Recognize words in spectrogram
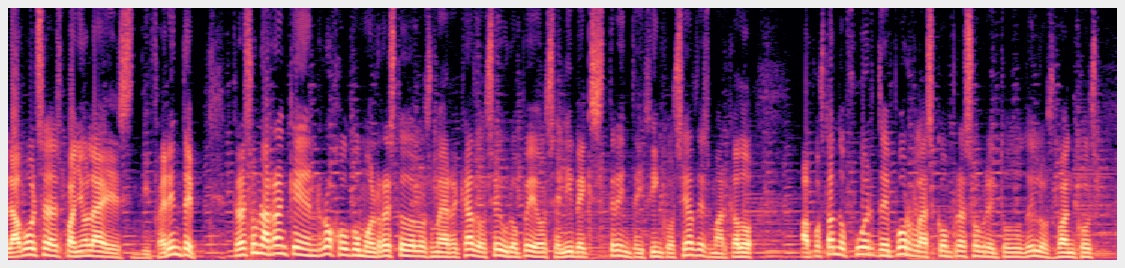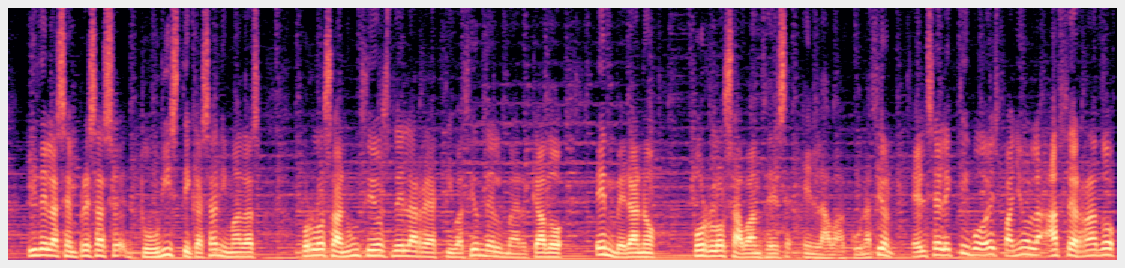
la bolsa española es diferente. Tras un arranque en rojo como el resto de los mercados europeos, el IBEX 35 se ha desmarcado apostando fuerte por las compras sobre todo de los bancos y de las empresas turísticas animadas por los anuncios de la reactivación del mercado en verano por los avances en la vacunación. El selectivo español ha cerrado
